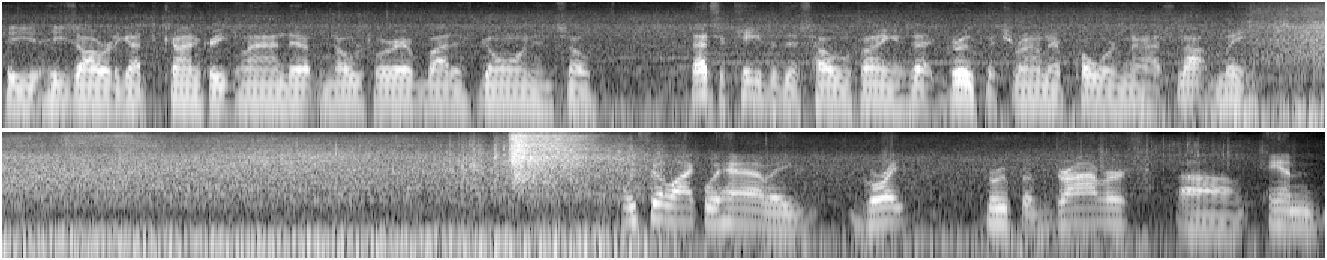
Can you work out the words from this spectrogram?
he he's already got the concrete lined up and knows where everybody's going and so that's the key to this whole thing is that group that's around there pouring now. It's not me. We feel like we have a great group of drivers uh, and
